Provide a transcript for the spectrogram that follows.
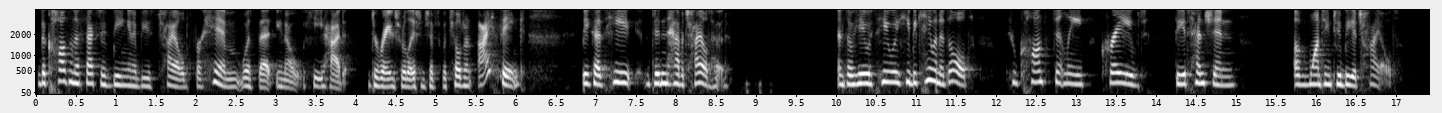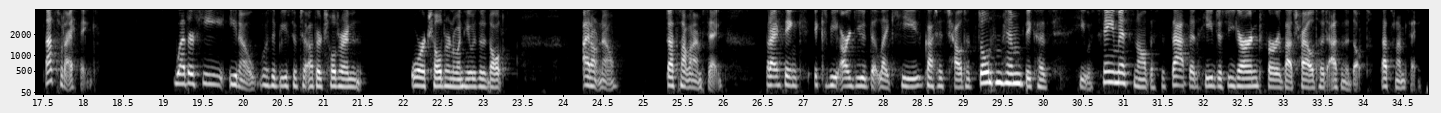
the cause and effect of being an abused child for him was that, you know, he had deranged relationships with children. I think because he didn't have a childhood. And so he was he he became an adult who constantly craved the attention of wanting to be a child. That's what I think. Whether he, you know, was abusive to other children or children when he was an adult, I don't know. That's not what I'm saying. But I think it could be argued that like he got his childhood stolen from him because he was famous and all this is that, that he just yearned for that childhood as an adult. That's what I'm saying.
